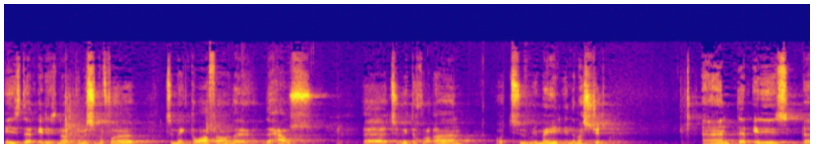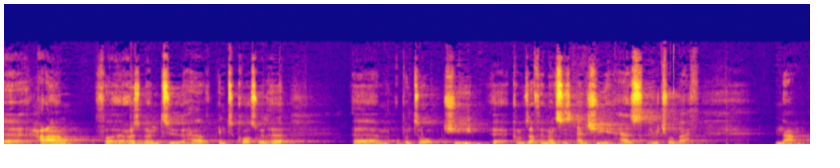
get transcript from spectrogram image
is that it is not permissible for her to make tawaf around the, the house, to read the Quran, or to remain in the masjid, and that it is uh, haram for her husband to have intercourse with her um, up until she uh, comes off her menses and she has the ritual bath. Now,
